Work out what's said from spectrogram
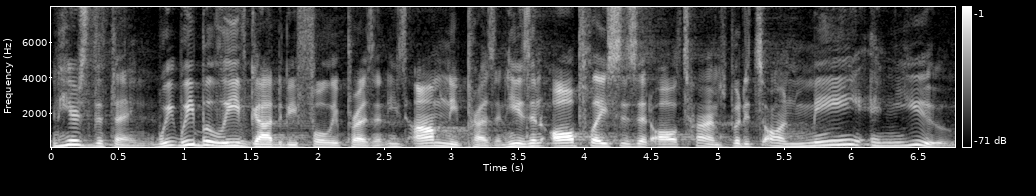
And here's the thing we, we believe God to be fully present. He's omnipresent, He is in all places at all times. But it's on me and you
